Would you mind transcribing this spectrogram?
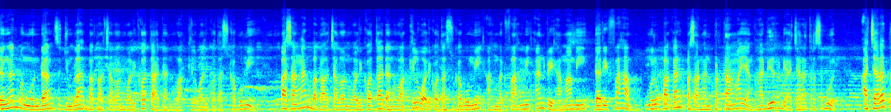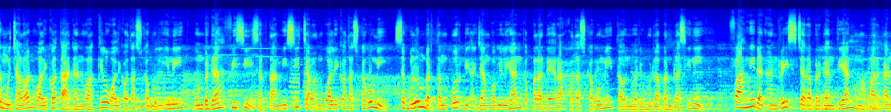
dengan mengundang sejumlah bakal calon wali kota dan wakil wali kota Sukabumi. Pasangan bakal calon wali kota dan wakil wali kota Sukabumi Ahmad Fahmi Andri Hamami dari Faham merupakan pasangan pertama yang hadir di acara tersebut. Acara temu calon wali kota dan wakil wali kota Sukabumi ini membedah visi serta misi calon wali kota Sukabumi sebelum bertempur di ajang pemilihan kepala daerah kota Sukabumi tahun 2018 ini. Fahmi dan Andri secara bergantian memaparkan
